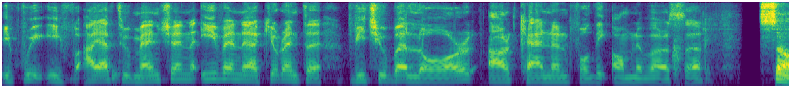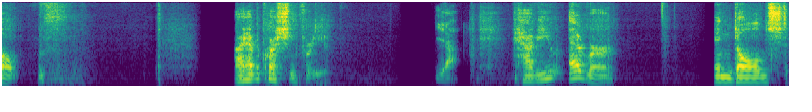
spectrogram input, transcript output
if we if i have to mention even uh, current uh, vtuber lore are canon for the omniverse. So, I have a question for you. yeah. Have you ever indulged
